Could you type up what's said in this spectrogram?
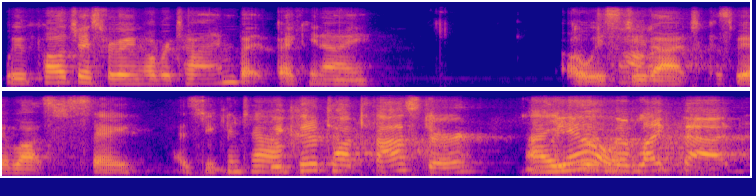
We apologize for going over time, but Becky and I always do that because we have lots to say, as you can tell. we could have talked faster. I we know. wouldn't have liked that.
